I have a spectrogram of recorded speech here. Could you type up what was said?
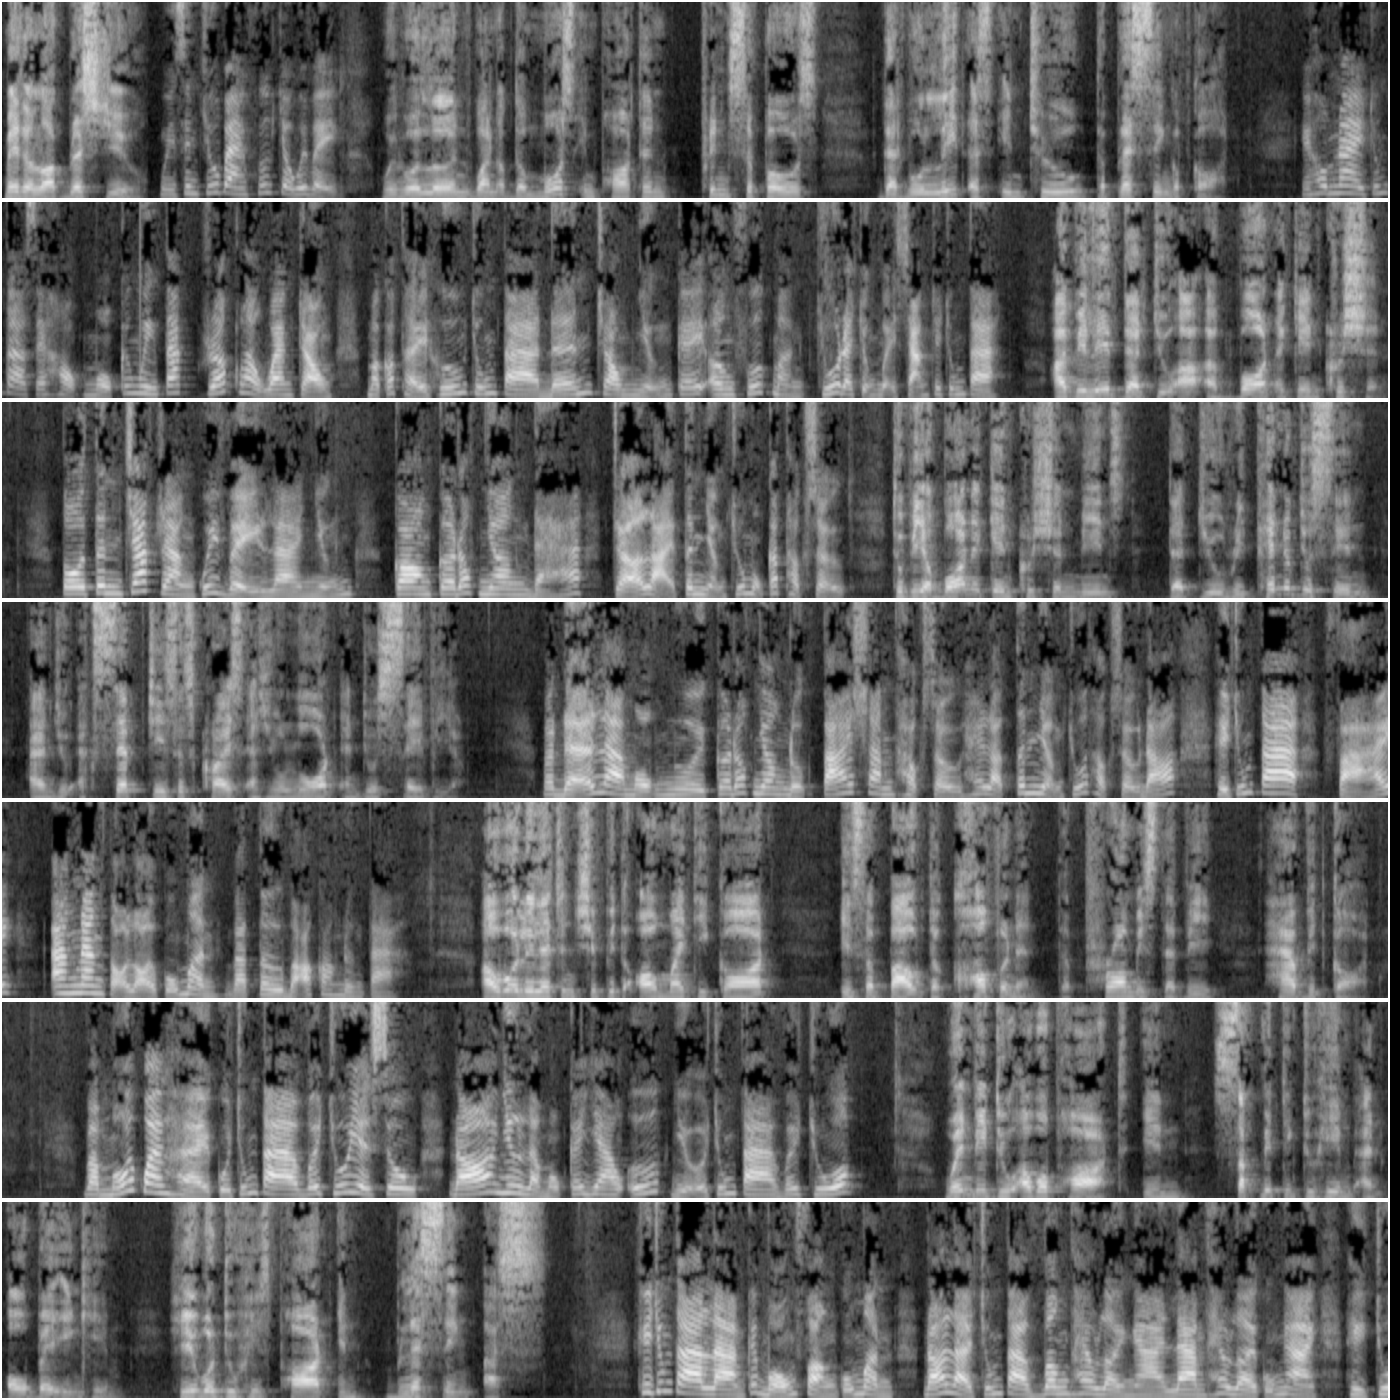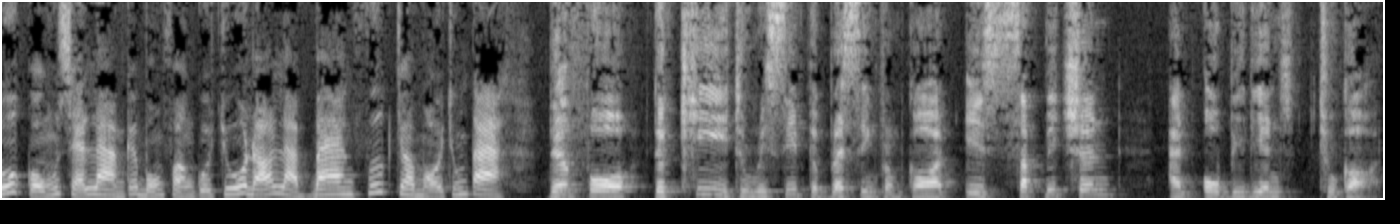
May the Lord bless you. Nguyện xin Chúa ban phước cho quý vị. We will learn one of the most important principles that will lead us into the blessing of God. Ngày hôm nay chúng ta sẽ học một cái nguyên tắc rất là quan trọng mà có thể hướng chúng ta đến trong những cái ơn phước mà Chúa đã chuẩn bị sẵn cho chúng ta. I believe that you are a born again Christian. Tôi tin chắc rằng quý vị là những con cơ đốc nhân đã trở lại tin nhận Chúa một cách thật sự. To be a born again Christian means that you repent of your sin and you accept Jesus Christ as your Lord and your Savior. Và để là một người cơ đốc nhân được tái sanh thật sự hay là tin nhận Chúa thật sự đó thì chúng ta phải ăn năn tội lỗi của mình và từ bỏ con đường tà. Our relationship with the Almighty God is about the covenant, the promise that we have with God. Và mối quan hệ của chúng ta với Chúa Giêsu đó như là một cái giao ước giữa chúng ta với Chúa. When we do our part in submitting to Him and obeying Him, He will do His part in blessing us. Khi chúng ta làm cái bổn phận của mình, đó là chúng ta vâng theo lời Ngài, làm theo lời của Ngài, thì Chúa cũng sẽ làm cái bổn phận của Chúa đó là ban phước cho mỗi chúng ta. Therefore, the key to receive the blessing from God is submission and obedience to God.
